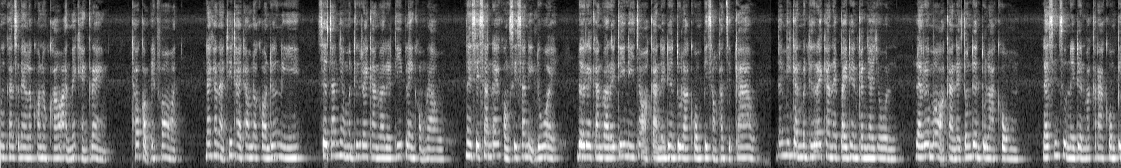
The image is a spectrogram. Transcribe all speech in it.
มือการแสดงละครของเขาอาจไม่แข็งแกร่ง เท่ากับเอ็ดฟอร์ด ในขณะที่ถ่ายทำละครเรื่องนี้เสือจันยังบันทึกรายการวาไรตี้เพลงของเรา ในซีซั่นแรกของซีซั่นอีกด้วย โดยรายการวาไรตี้นี้จะออกอากาศในเดือนตุลาคมปี 2019 ได้มีการบันทึกรายการในปลายเดือนกันยายน และเริ่มมาออกอากาศในต้นเดือนตุลาคม และสิ้นสุดในเดือนมกราคมปี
